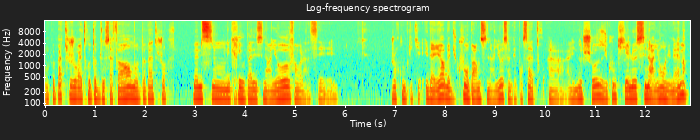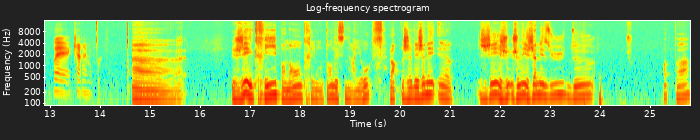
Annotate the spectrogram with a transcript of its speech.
on peut pas toujours être au top de sa forme, on peut pas toujours, même si on écrit ou pas des scénarios, enfin voilà, c'est toujours compliqué. Et d'ailleurs, bah, du coup, en parlant de scénario, ça me fait penser à, une autre chose, du coup, qui est le scénario en lui-même. Ouais, carrément. Euh, j'ai écrit pendant très longtemps des scénarios. Alors, j'avais jamais, euh, j'ai, je n'ai jamais eu de pas.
